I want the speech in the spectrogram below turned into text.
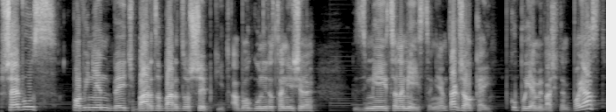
przewóz powinien być bardzo, bardzo szybki, albo ogólnie dostanie się z miejsca na miejsce, nie? Także okej, kupujemy właśnie ten pojazd.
